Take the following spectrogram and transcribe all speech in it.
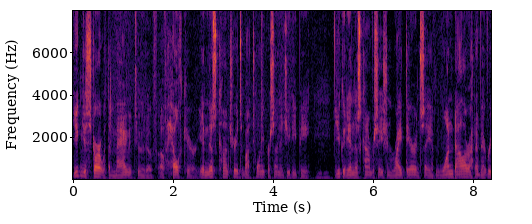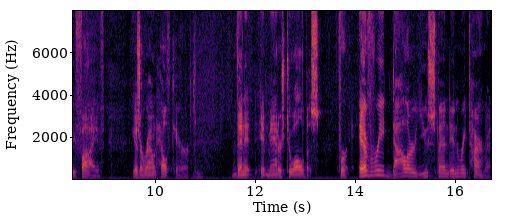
You can just start with the magnitude of, of healthcare. In this country, it's about 20% of GDP. Mm-hmm. You could end this conversation right there and say if $1 out of every five is around healthcare, mm-hmm. then it, it matters to all of us. For every dollar you spend in retirement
